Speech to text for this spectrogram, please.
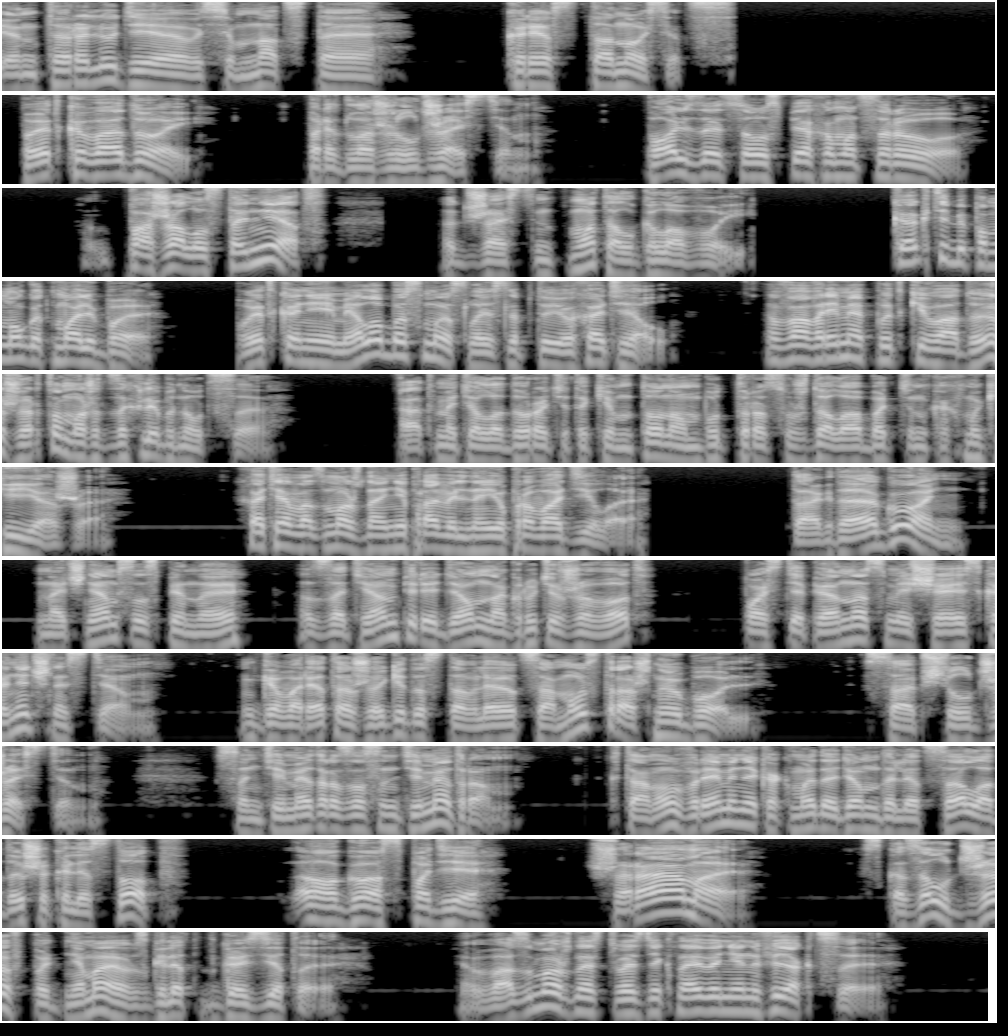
Интерлюдия 18. Крестоносец. «Пытка водой», — предложил Джастин. «Пользуется успехом у ЦРУ». «Пожалуйста, нет!» Джастин помотал головой. «Как тебе помогут мольбы? Пытка не имела бы смысла, если бы ты её хотел. Во время пытки водой жертва может захлебнуться», — отметила Дороти таким тоном, будто рассуждала об оттенках макияжа. «Хотя, возможно, я неправильно её проводила». «Тогда огонь!» Начнем со спины, затем перейдем на грудь и живот, постепенно смещаясь к конечностям. Говорят, ожоги доставляют самую страшную боль», — сообщил Джастин. «Сантиметр за сантиметром. К тому времени, как мы дойдем до лица, лодыжек или стоп...» «О, господи!» «Шрамы!» — сказал Джефф, поднимая взгляд от газеты. «Возможность возникновения инфекции.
